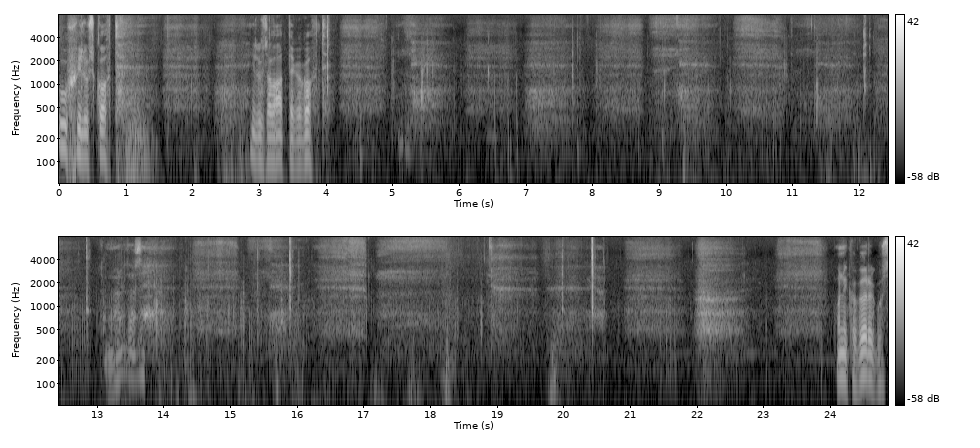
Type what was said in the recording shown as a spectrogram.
uh, ilus koht. ilusa vaatega koht. Ikka kõrgus,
